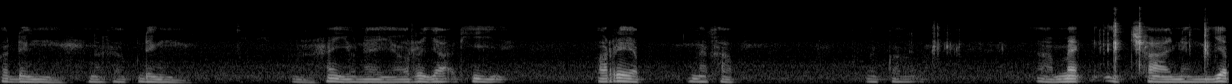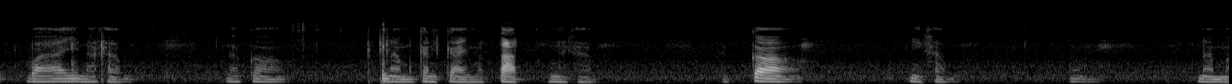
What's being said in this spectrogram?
ก็ดึงนะครับดึงให้อยู่ในระยะที่เรียบนะครับ แล้วก็แม็กอีกชายหนึ่งเย็บไว้นะครับ แล้วก็นำกันไก่มาตัดนะครับ ก็นี่ครับ นำม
